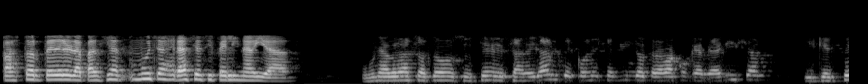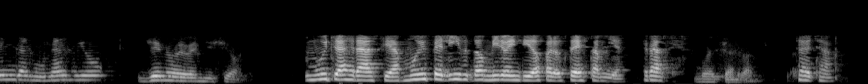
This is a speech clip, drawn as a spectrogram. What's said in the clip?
Pastor Pedro La Paciencia, muchas gracias y feliz Navidad. Un abrazo a todos ustedes. Adelante con ese lindo trabajo que realizan y que tengan un año lleno de bendiciones. Muchas gracias. Muy feliz 2022 para ustedes también. Gracias. Muchas gracias. Chao, chao.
